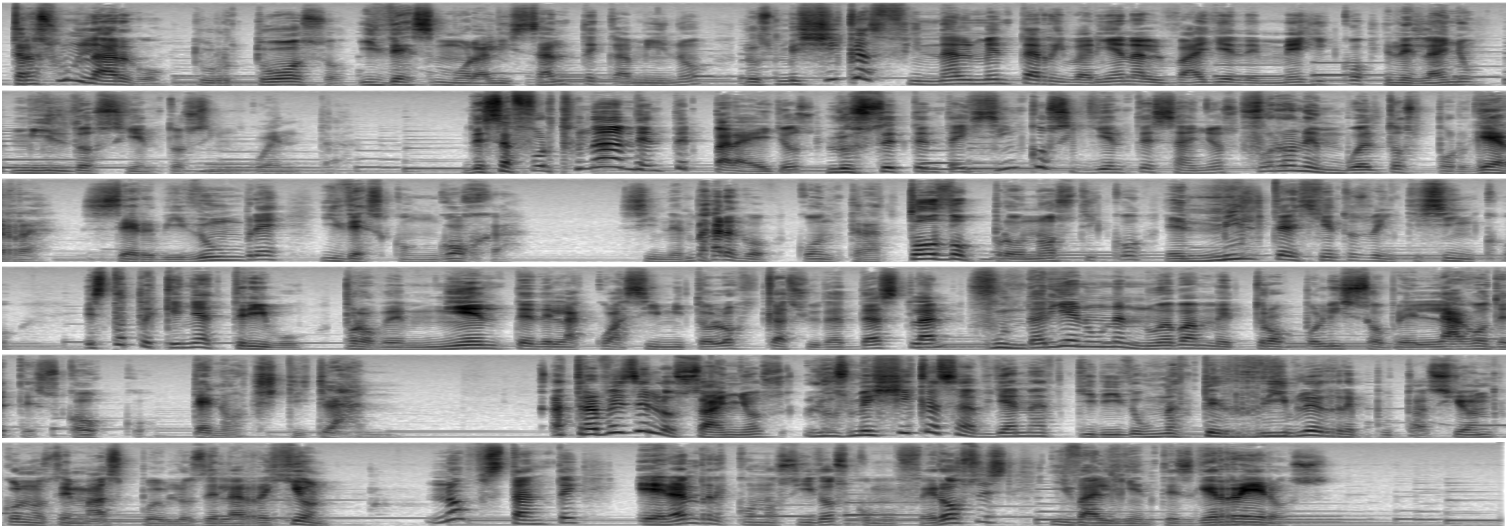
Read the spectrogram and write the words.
Tras un largo, tortuoso y desmoralizante camino, los mexicas finalmente arribarían al Valle de México en el año 1250. Desafortunadamente para ellos, los 75 siguientes años fueron envueltos por guerra, servidumbre y descongoja. Sin embargo, contra todo pronóstico, en 1325, esta pequeña tribu, proveniente de la cuasi mitológica ciudad de Aztlán, fundarían una nueva metrópolis sobre el lago de Texcoco, Tenochtitlán. A través de los años, los mexicas habían adquirido una terrible reputación con los demás pueblos de la región. No obstante, eran reconocidos como feroces y valientes guerreros.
